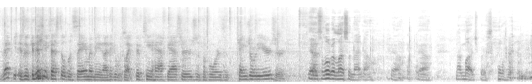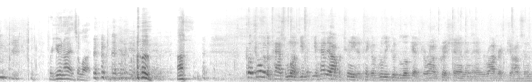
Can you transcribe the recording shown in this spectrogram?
Is, that, is the conditioning test still the same? I mean, I think it was like 15 half gassers before. Has it changed over the years, or? Yeah, it's a little bit less than that now. Yeah, yeah, not much, but it's a little bit. For you and I, it's a lot. huh? Coach, over the past month, you've, you had the opportunity to take a really good look at Geron Christian and, and Roderick Johnson.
